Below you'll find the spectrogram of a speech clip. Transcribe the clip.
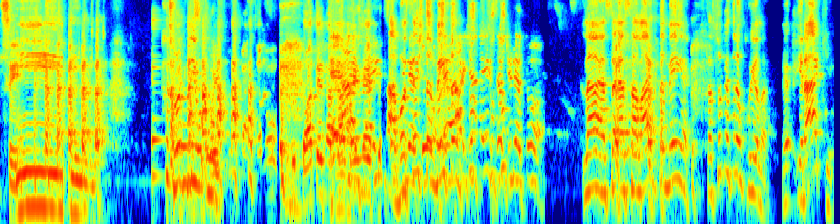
Sim. E, sobre o. o Tottenham é, ah, vocês também estão. É, diretor. Não, essa, essa live também tá super tranquila. Iraque?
